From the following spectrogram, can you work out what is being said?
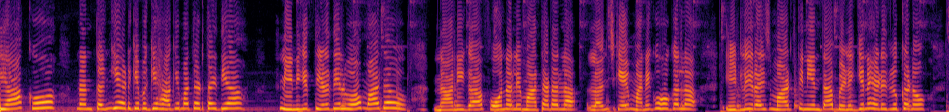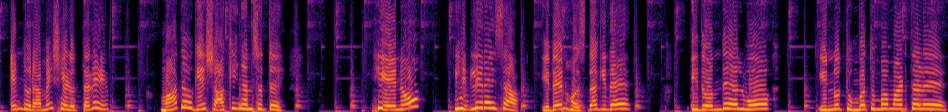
ಯಾಕೋ ನನ್ನ ತಂಗಿ ಅಡಿಗೆ ಬಗ್ಗೆ ಹಾಗೆ ಮಾತಾಡ್ತಾ ಇದ್ಯಾ? ನಿನಗೆ ತಿಳಿದಿಲ್ವೋ ಮಾಧವ್? ನಾನೀಗ ಫೋನಲ್ಲಿ ಮಾತಾಡಲ್ಲ ಲಂಚ್ಗೆ ಮನೆಗೂ ಹೋಗಲ್ಲ. ಇಡ್ಲಿ ರೈಸ್ ಮಾಡ್ತೀನಿ ಅಂತ ಬೆಳಿಗ್ಗೆನೆ ಹೇಳಿದ್ಲು ಕಣೋ. ಎಂದು ರಮೇಶ್ ಹೇಳುತ್ತಲೇ ಮಾಧವ್ಗೆ ಶಾಕಿಂಗ್ ಅನ್ಸುತ್ತೆ. ಏನೋ? ಇಡ್ಲಿ ರೈಸಾ. ಇದೇನ್ ಹೊಸದಾಗಿದೆ? ಇದೊಂದೇ ಅಲ್ವೋ? ಇನ್ನು ತುಂಬಾ ತುಂಬಾ ಮಾಡ್ತಾಳೆ.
